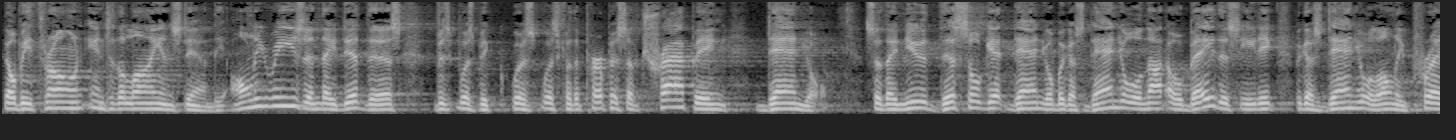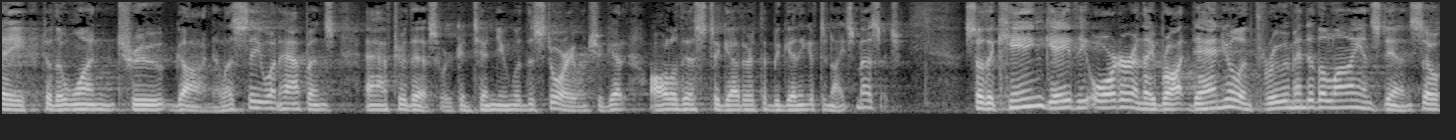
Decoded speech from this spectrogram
they'll be thrown into the lion's den. The only reason they did this was, was, was, for the purpose of trapping Daniel. So they knew this will get Daniel because Daniel will not obey this edict because Daniel will only pray to the one true God. Now let's see what happens after this. We're continuing with the story. Want you get all of this together at the beginning of tonight's message. So the king gave the order and they brought Daniel and threw him into the lion's den. So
